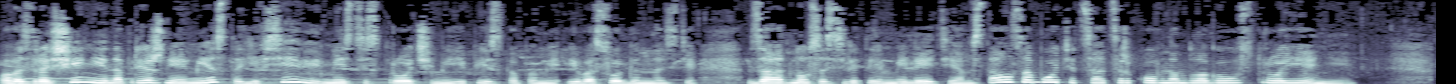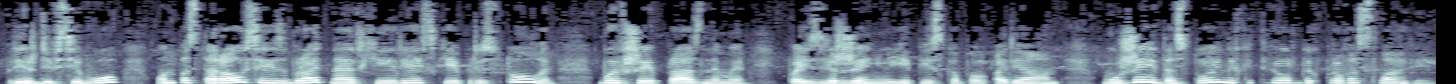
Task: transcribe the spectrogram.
По возвращении на прежнее место Евсевий вместе с прочими епископами и в особенности заодно со святым Милетием стал заботиться о церковном благоустроении. Прежде всего, он постарался избрать на архиерейские престолы, бывшие праздными по извержению епископов Ариан, мужей, достойных и твердых православия.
